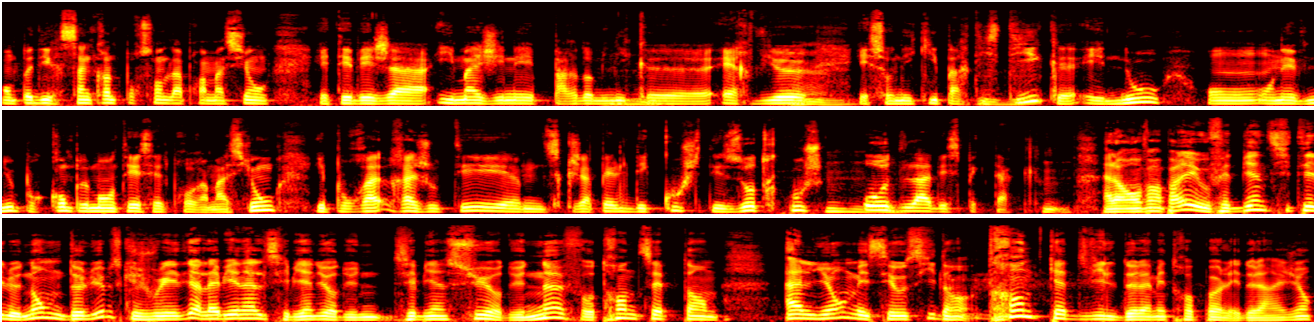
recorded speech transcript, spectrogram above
on peut dire 50% de la programmation était déjà imaginée par Dominique euh, Hervieux et son équipe artistique. Et nous, on, on est venu pour complémenter cette programmation et pour ra- rajouter euh, ce que j'appelle des couches, des autres couches au-delà des spectacles. Alors on va en parler, vous faites bien de citer le nombre de lieux, parce que je voulais dire, la biennale, c'est bien, dur du, c'est bien sûr du 9 au 30 septembre à Lyon, mais c'est aussi dans 34 villes de la métropole et de la région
